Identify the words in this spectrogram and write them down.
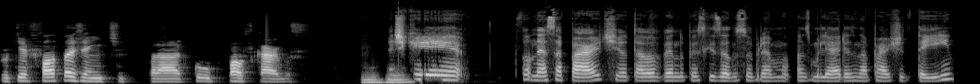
porque falta gente para ocupar os cargos. Uhum. Acho que nessa parte, eu estava vendo, pesquisando sobre a, as mulheres na parte de TI,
